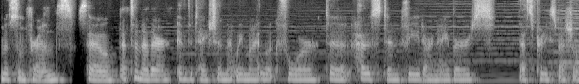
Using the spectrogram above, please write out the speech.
Muslim friends. So that's another invitation that we might look for to host and feed our neighbors. That's pretty special.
